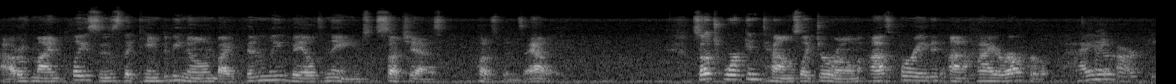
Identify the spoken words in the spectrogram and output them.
out of mind places that came to be known by thinly veiled names such as Husband's Alley. Such work in towns like Jerome operated on a hierarchical, hier- Hierarchy.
